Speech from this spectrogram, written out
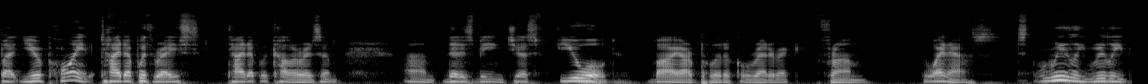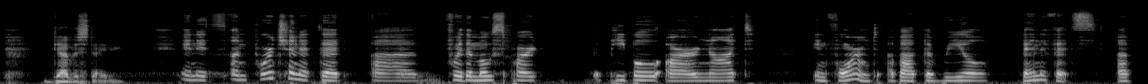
But your point, tied up with race, tied up with colorism, um, that is being just fueled by our political rhetoric from the White House. It's really, really devastating. And it's unfortunate that, uh, for the most part, people are not informed about the real benefits of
